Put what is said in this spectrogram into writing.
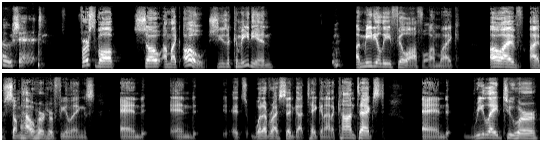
Oh shit. first of all, so I'm like, oh, she's a comedian. Immediately feel awful. I'm like, oh, I've I've somehow hurt her feelings, and and it's whatever I said got taken out of context and relayed to her,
